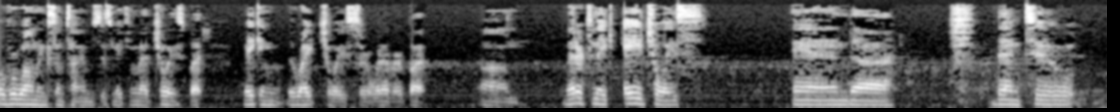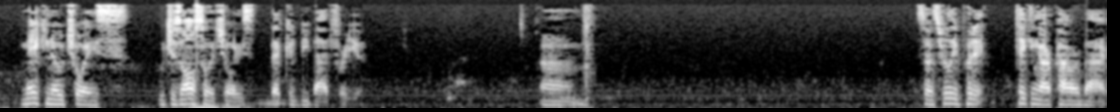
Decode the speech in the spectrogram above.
overwhelming sometimes is making that choice, but making the right choice or whatever. But um, better to make a choice and uh, than to make no choice, which is also a choice that could be bad for you. Um, so it's really putting taking our power back,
